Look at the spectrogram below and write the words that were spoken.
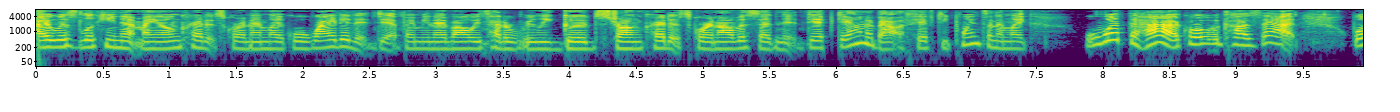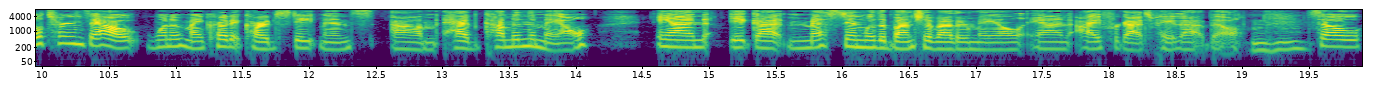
I was looking at my own credit score and I'm like, well, why did it dip? I mean, I've always had a really good, strong credit score, and all of a sudden it dipped down about 50 points. And I'm like, well, what the heck? What would cause that? Well, turns out one of my credit card statements um, had come in the mail and it got messed in with a bunch of other mail, and I forgot to pay that bill. Mm-hmm. So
